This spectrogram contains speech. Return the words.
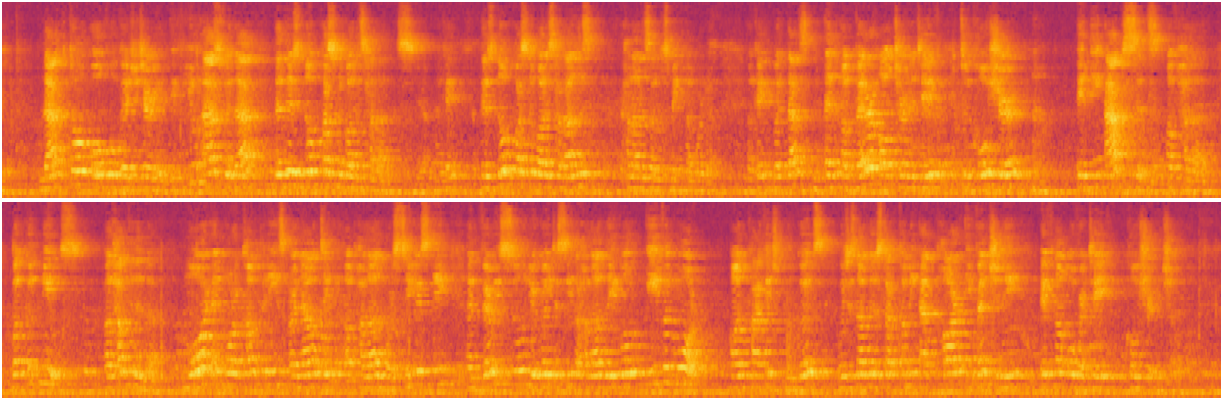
Lacto-ovo vegetarian. If you ask for that, then there's no question about its halalness. Okay? There's no question about its halalness. Halalness, I'm just making that word up. Okay? But that's an, a better alternative to kosher in the absence of halal. But good news, Alhamdulillah, more and more companies are now taking up halal more seriously, and very soon you're going to see the halal label even more on packaged goods, which is now going to start coming at par eventually, if not overtake kosher, inshallah.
